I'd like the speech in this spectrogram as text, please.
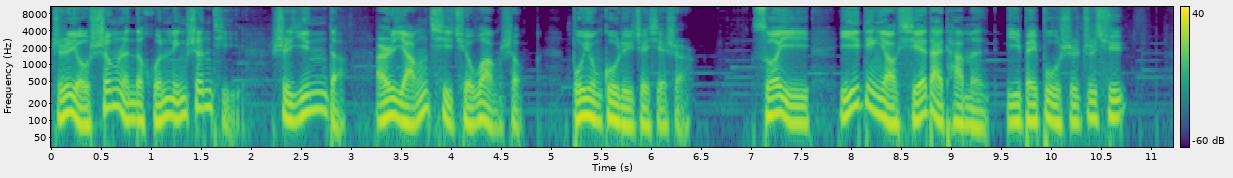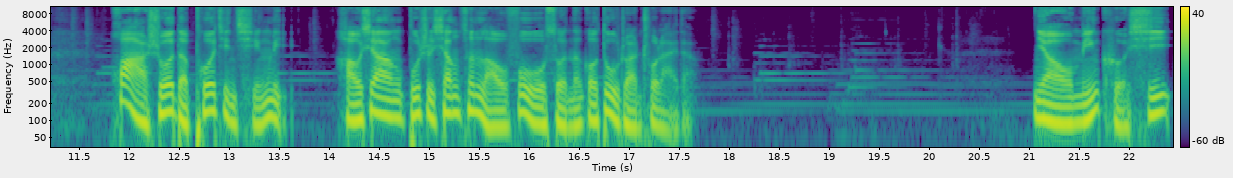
只有生人的魂灵身体是阴的。而阳气却旺盛，不用顾虑这些事儿，所以一定要携带他们以备不时之需。话说的颇近情理，好像不是乡村老妇所能够杜撰出来的。鸟鸣可惜。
